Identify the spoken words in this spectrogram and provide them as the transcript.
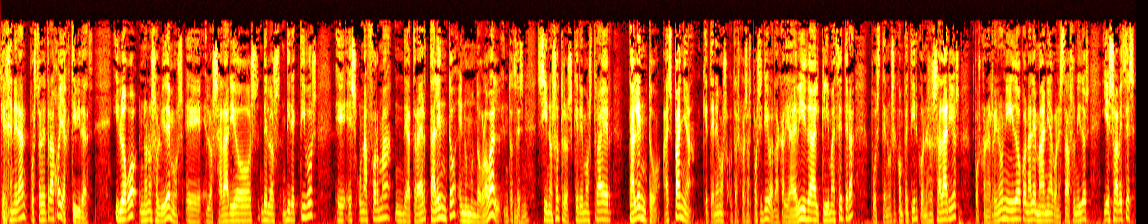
que generan puestos de trabajo y actividad. Y luego, no nos olvidemos, los salarios de los directivos es una forma de atraer talento en un mundo global. Entonces, si nosotros queremos traer talento a España, que tenemos otras cosas positivas, la calidad de vida, el clima, etcétera, pues tenemos que competir con esos salarios, pues con el Reino Unido, con Alemania, con Estados Unidos, y eso a veces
